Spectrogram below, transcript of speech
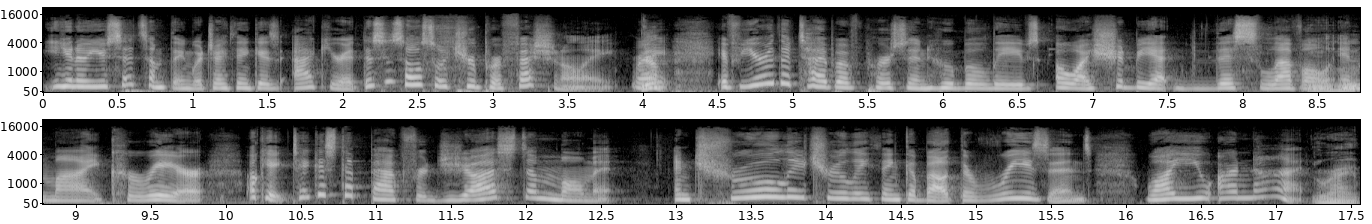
you know, you said something which I think is accurate. This is also true professionally, right? Yeah. If you're the type of person who believes, oh, I should be at this level in Mm-hmm. my career, okay, take a step back for just a moment and truly, truly think about the reasons why you are not. right,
